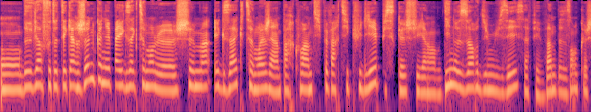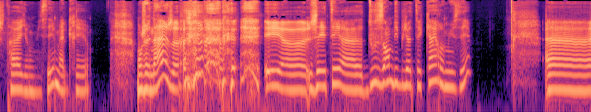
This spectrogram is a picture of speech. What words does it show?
On devient photothécaire. Je ne connais pas exactement le chemin exact. Moi, j'ai un parcours un petit peu particulier puisque je suis un dinosaure du musée. Ça fait 22 ans que je travaille au musée malgré euh, mon jeune âge. et euh, j'ai été euh, 12 ans bibliothécaire au musée. Euh,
